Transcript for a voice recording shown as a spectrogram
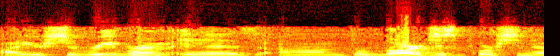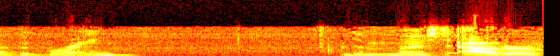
Uh, your cerebrum is um, the largest portion of the brain. The most outer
